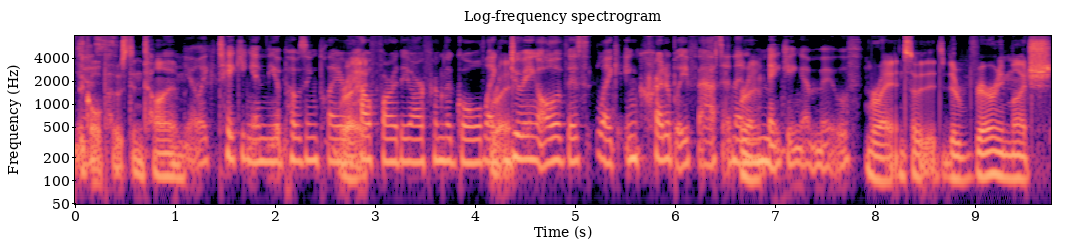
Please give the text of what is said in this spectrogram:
the Yes. goalpost in time. yeah like taking in the opposing player Right. how far they are from the goal like Right. doing all of this like incredibly fast and then Right. making a move Right, and so it's, they're very much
